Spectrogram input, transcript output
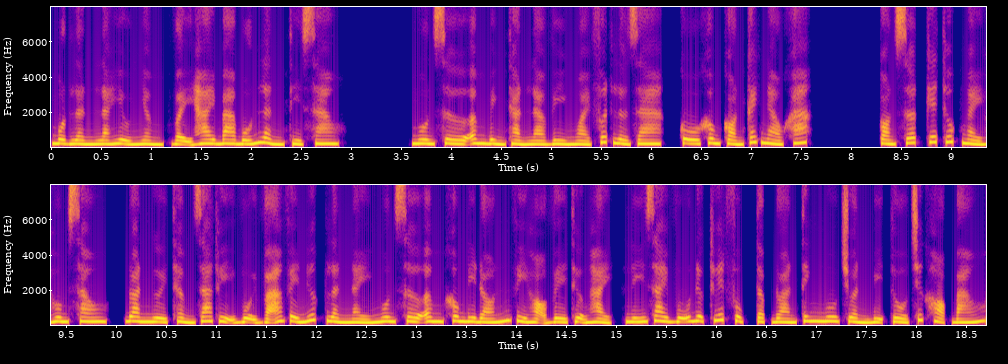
Một lần là hiểu nhầm, vậy hai ba bốn lần thì sao? Ngôn sơ âm bình thản là vì ngoài phớt lờ ra, cô không còn cách nào khác. Concert kết thúc ngày hôm sau, đoàn người thẩm gia thụy vội vã về nước lần này ngôn sơ âm không đi đón vì họ về Thượng Hải, Lý Giai Vũ được thuyết phục tập đoàn tinh ngu chuẩn bị tổ chức họp báo.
